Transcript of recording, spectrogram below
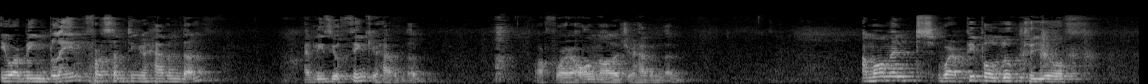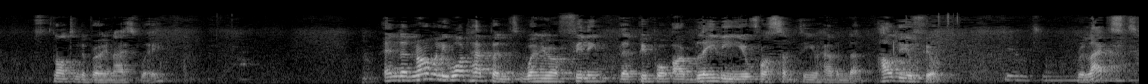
you are being blamed for something you haven't done, at least you think you haven't done, or for your own knowledge you haven't done. A moment where people look to you not in a very nice way. And then normally, what happens when you are feeling that people are blaming you for something you haven't done? How do you feel? Relaxed?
